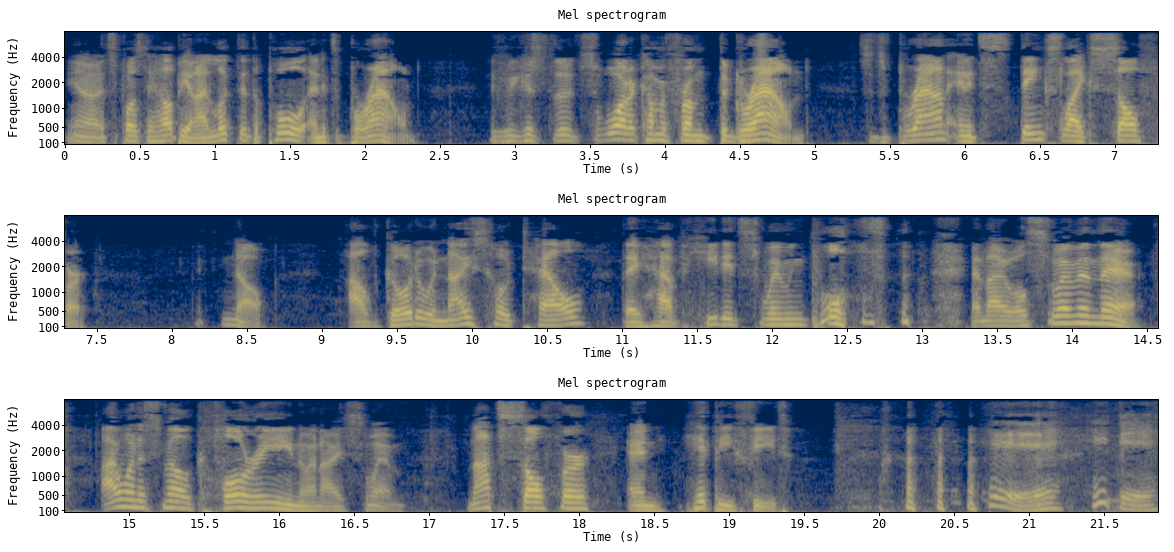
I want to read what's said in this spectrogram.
you know, it's supposed to help you. And I looked at the pool and it's brown, it's because the- it's water coming from the ground, so it's brown and it stinks like sulfur. No, I'll go to a nice hotel. They have heated swimming pools, and I will swim in there. I want to smell chlorine when I swim, not sulfur and hippie feet. Hey, hippie.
